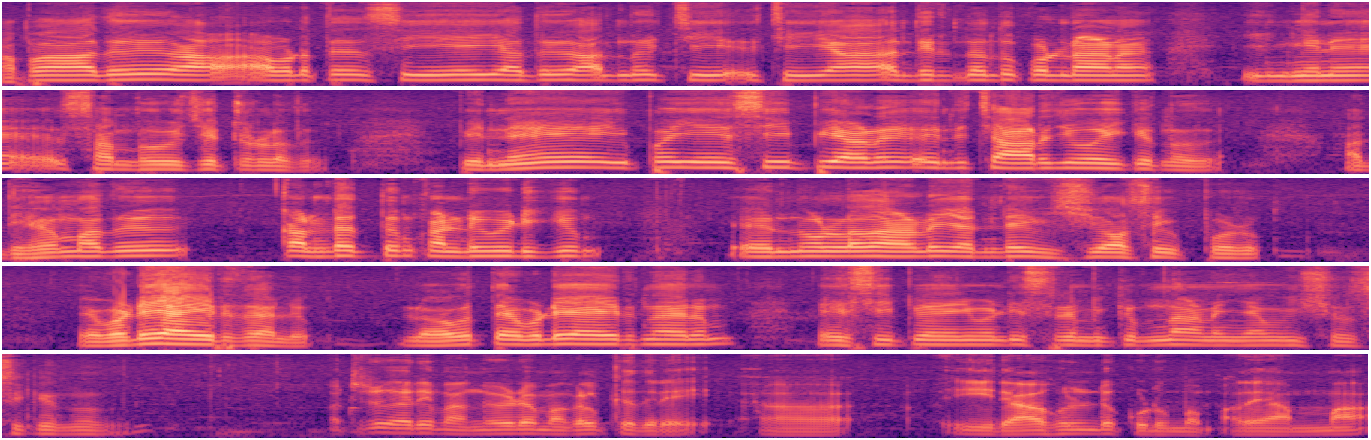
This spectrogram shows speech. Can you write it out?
അപ്പോൾ അത് അവിടുത്തെ സി ഐ അത് അന്ന് ചെയ്- ചെയ്യാതിരുന്നത് കൊണ്ടാണ് ഇങ്ങനെ സംഭവിച്ചിട്ടുള്ളത്. പിന്നെ ഇപ്പോൾ എ സി പി ആണ് ഇതിന്റെ ചാർജ് വഹിക്കുന്നത്. അദ്ദേഹം അത് കണ്ടെത്തും കണ്ടുപിടിക്കും എന്നുള്ളതാണ് എന്റെ വിശ്വാസം ഇപ്പോഴും. എവിടെയായിരുന്നാലും ലോകത്ത് എവിടെയായിരുന്നാലും എ സി പി അതിനു വേണ്ടി ശ്രമിക്കും എന്നാണ് ഞാൻ വിശ്വസിക്കുന്നത്. മറ്റൊരു കാര്യം അങ്ങയുടെ മകൾക്കെതിരെ ഈ രാഹുലിന്റെ കുടുംബം അതായത് അമ്മ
